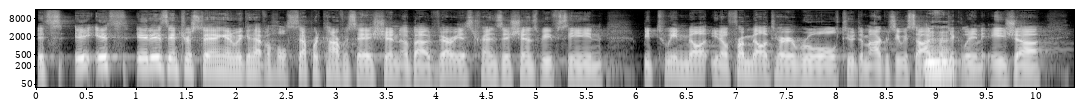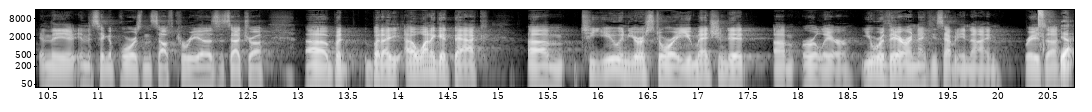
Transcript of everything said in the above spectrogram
It's it, it's it is interesting, and we could have a whole separate conversation about various transitions we've seen between mil, you know from military rule to democracy. We saw it Mhm. particularly in Asia, in the in the Singapores and the South Koreas, etc. Uh, but but I, I want to get back um, to you and your story. You mentioned it um, earlier. You were there in 1979, Reza. Yeah.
